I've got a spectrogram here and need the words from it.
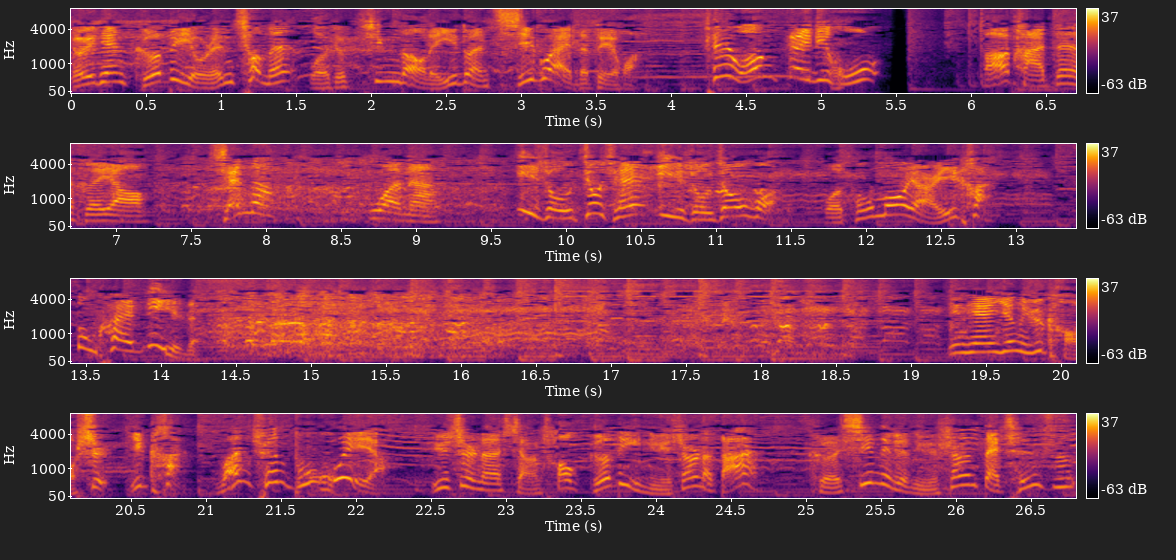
有一天，隔壁有人敲门，我就听到了一段奇怪的对话：天王盖地虎，宝塔镇河妖，钱呢？我呢，一手交钱，一手交货。我从猫眼一看，送快递的。今天英语考试一看，完全不会呀。于是呢，想抄隔壁女生的答案，可惜那个女生在沉思，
